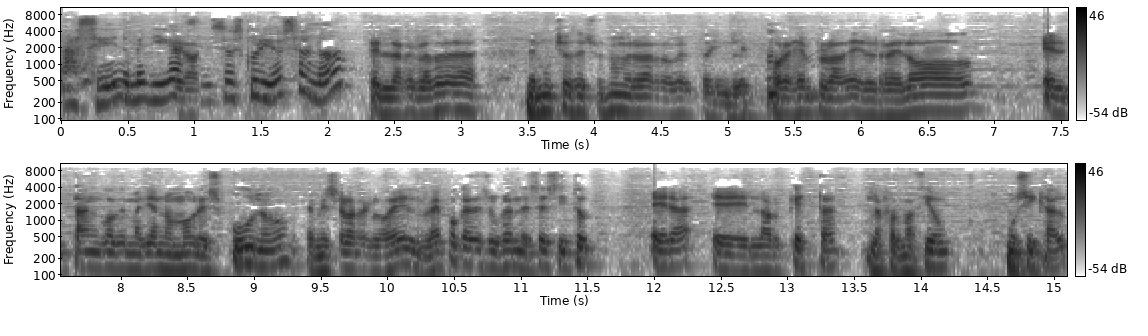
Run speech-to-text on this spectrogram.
Ah, sí, no me digas, Pero- eso es curioso, ¿no? El arreglador de muchos de sus números era Roberto Inglés. Por ejemplo, la del reloj, el tango de Mariano Mores 1, también se lo arregló él. En la época de sus grandes éxitos era eh, la orquesta, la formación musical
